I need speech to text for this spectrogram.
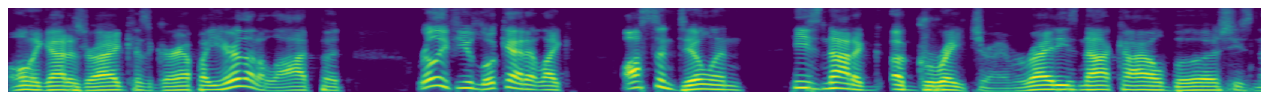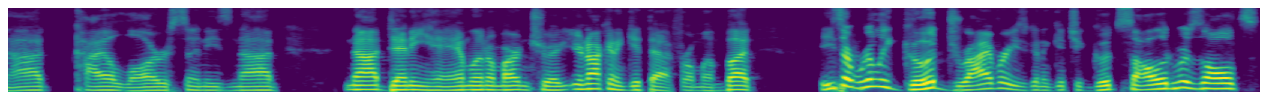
only got his ride because of grandpa. You hear that a lot, but really, if you look at it, like Austin Dillon, he's not a, a great driver, right? He's not Kyle Busch. He's not Kyle Larson. He's not not Denny Hamlin or Martin Truex. You're not going to get that from him, but he's a really good driver. He's going to get you good, solid results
